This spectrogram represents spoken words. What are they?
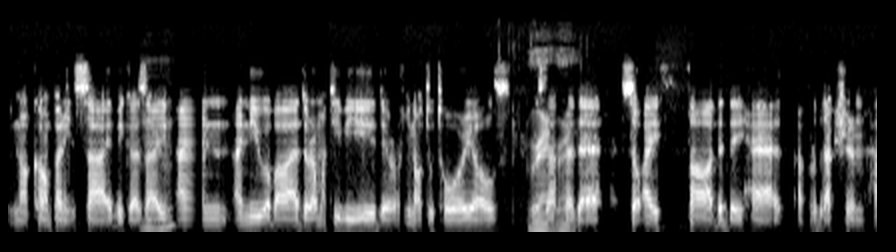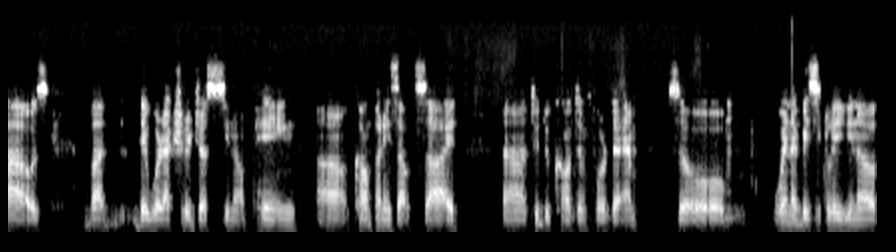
you know company inside because Mhm. I, I I knew about Adorama TV, their you know tutorials Right, stuff right. like that. So I thought that they had a production house, but they were actually just you know paying uh, companies outside uh, to do content for them. So when I basically you know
